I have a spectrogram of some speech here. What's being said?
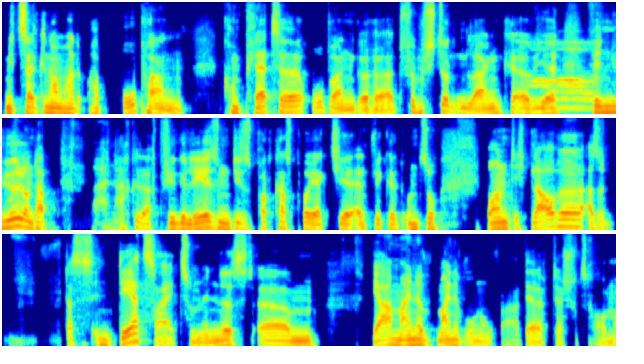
Mir Zeit genommen hat, habe Opern, komplette Opern gehört, fünf Stunden lang äh, wie oh. Vinyl und habe äh, nachgedacht, viel gelesen, dieses Podcast-Projekt hier entwickelt und so. Und ich glaube, also dass es in der Zeit zumindest ähm, ja meine, meine Wohnung war, der, der Schutzraum.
